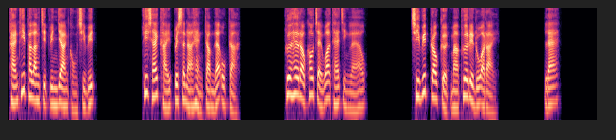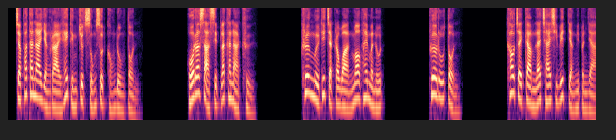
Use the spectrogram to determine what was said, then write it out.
แผนที่พลังจิตวิญญาณของชีวิต ที่ใช้ไขปริศนาแห่งกรรมและโอกาส เพื่อให้เราเข้าใจว่าแท้จริงแล้ว ชีวิตเราเกิดมาเพื่อเรียนรู้อะไร และ จะพัฒนาอย่างไรให้ถึงจุดสูงสุดของดวงตน โหราศาสตร์สิบลัคนาคือ เครื่องมือที่จักรวาลมอบให้มนุษย์ เพื่อรู้ตน เข้าใจกรรมและใช้ชีวิตอย่างมีปัญญา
